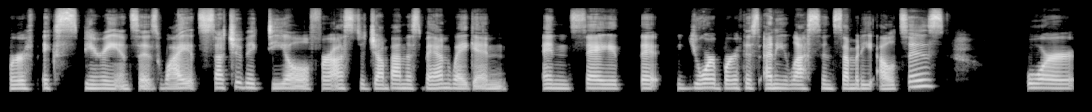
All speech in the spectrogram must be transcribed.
birth experiences, why it's such a big deal for us to jump on this bandwagon and say that your birth is any less than somebody else's. Or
